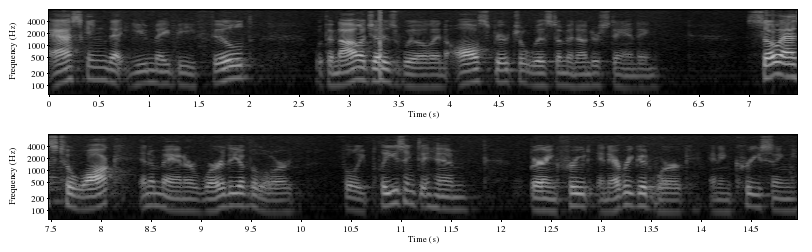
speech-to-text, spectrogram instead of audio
asking that you may be filled with the knowledge of His will and all spiritual wisdom and understanding, so as to walk in a manner worthy of the Lord, fully pleasing to Him, bearing fruit in every good work, and increasing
